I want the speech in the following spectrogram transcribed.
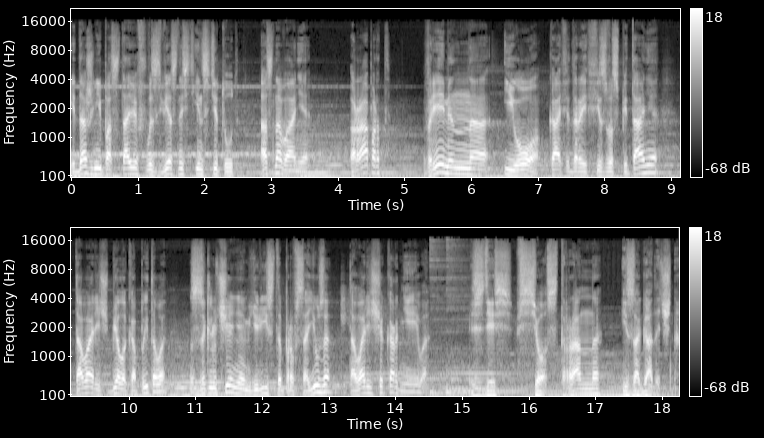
и даже не поставив в известность институт. Основание. Рапорт – Временно ИО кафедрой физвоспитания товарищ Белокопытова с заключением юриста профсоюза товарища Корнеева. Здесь все странно и загадочно.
